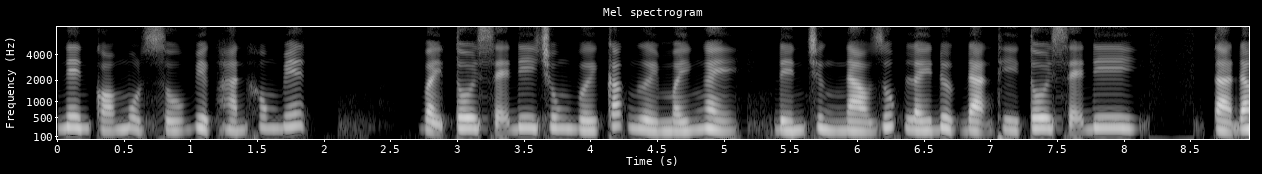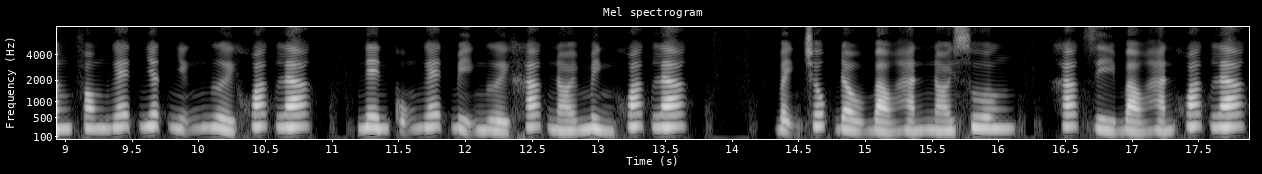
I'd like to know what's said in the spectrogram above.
nên có một số việc hắn không biết. Vậy tôi sẽ đi chung với các người mấy ngày, đến chừng nào giúp lấy được đạn thì tôi sẽ đi. Tả Đăng Phong ghét nhất những người khoác lác, nên cũng ghét bị người khác nói mình khoác lác. Bệnh chốc đầu bảo hắn nói xuông, khác gì bảo hắn khoác lác,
